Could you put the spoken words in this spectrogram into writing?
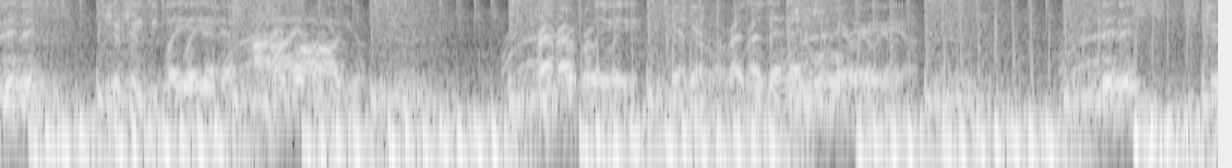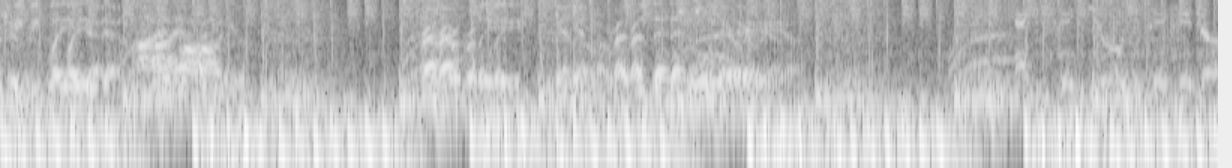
This should be played at high volume, preferably in a residential area. This should be played at high volume, preferably in a residential area. Execute digital.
